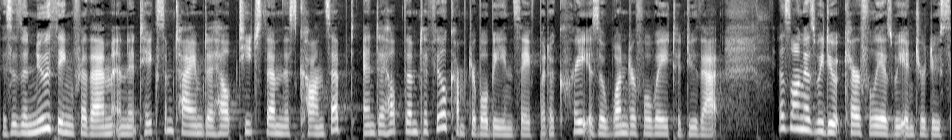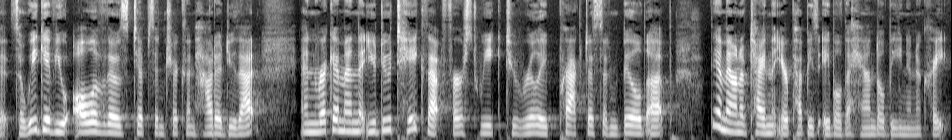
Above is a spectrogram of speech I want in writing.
this is a new thing for them, and it takes some time to help teach them this concept and to help them to feel comfortable being safe. But a crate is a wonderful way to do that. As long as we do it carefully as we introduce it. So, we give you all of those tips and tricks on how to do that and recommend that you do take that first week to really practice and build up the amount of time that your puppy's able to handle being in a crate.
